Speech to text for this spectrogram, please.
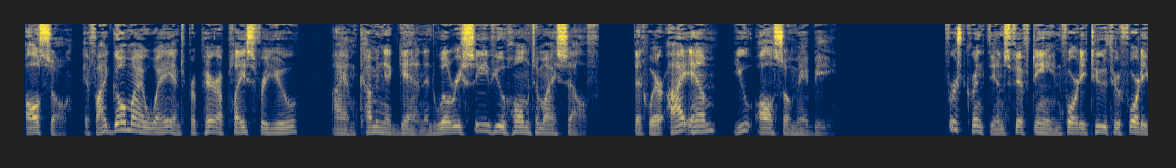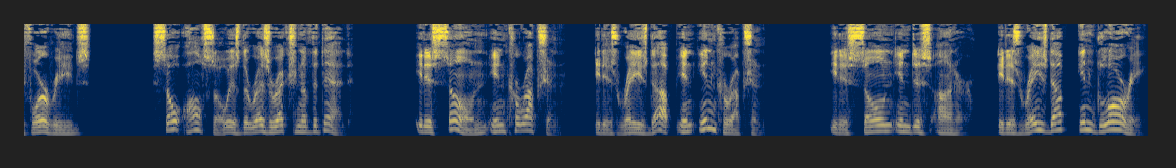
Also, if I go my way and prepare a place for you, I am coming again and will receive you home to myself, that where I am, you also may be. 1 Corinthians 15, 42 through 44 reads, So also is the resurrection of the dead. It is sown in corruption. It is raised up in incorruption. It is sown in dishonor. It is raised up in glory.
